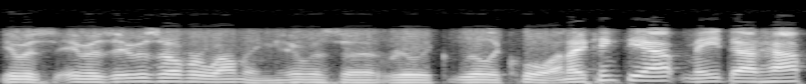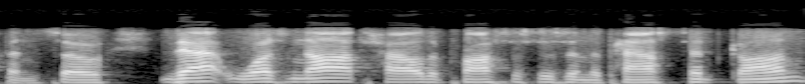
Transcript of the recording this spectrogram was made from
It was it was it was overwhelming. It was uh, really really cool, and I think the app made that happen. So that was not how the processes in the past had gone.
